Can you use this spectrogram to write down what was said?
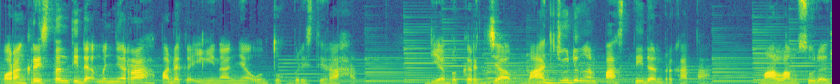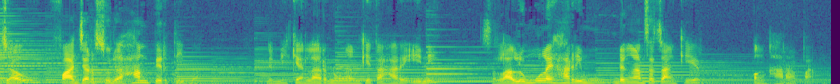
Orang Kristen tidak menyerah pada keinginannya untuk beristirahat. Dia bekerja maju dengan pasti dan berkata, "Malam sudah jauh, fajar sudah hampir tiba." Demikianlah renungan kita hari ini. Selalu mulai harimu dengan secangkir pengharapan.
